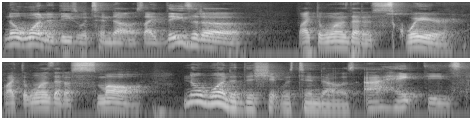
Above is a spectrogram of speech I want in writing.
No wonder these were ten dollars. Like these are the like the ones that are square, like the ones that are small. No wonder this shit was ten dollars. I hate these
